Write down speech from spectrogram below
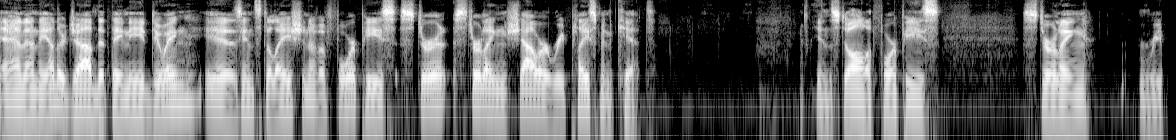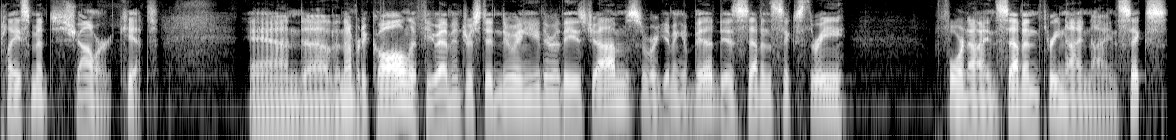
And then the other job that they need doing is installation of a four piece Stir- Sterling shower replacement kit. Install a four piece Sterling replacement shower kit. And uh, the number to call if you have interest in doing either of these jobs or giving a bid is 763 497 3996.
